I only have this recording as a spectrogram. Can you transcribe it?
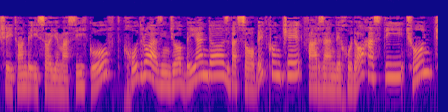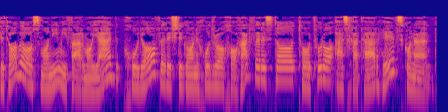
شیطان به عیسی مسیح گفت خود را از اینجا بینداز و ثابت کن که فرزند خدا هستی چون کتاب آسمانی می‌فرماید خدا فرشتگان خود را خواهد فرستاد تا تو را از خطر حفظ کنند.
